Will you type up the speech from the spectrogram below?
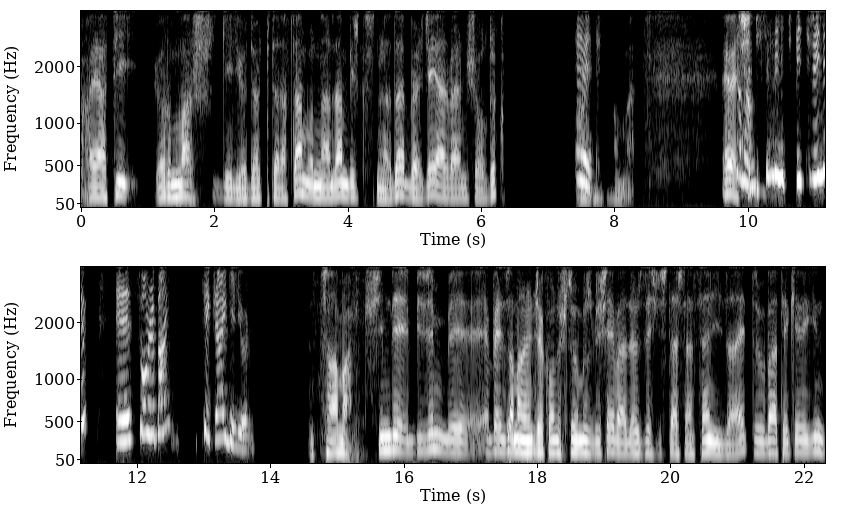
hayati yorumlar geliyor dört bir taraftan. Bunlardan bir kısmına da böylece yer vermiş olduk. Evet. Evet. Tamam şimdi... şimdilik bitirelim. Ee, sonra ben tekrar geliyorum. Tamam. Şimdi bizim e, epey zaman önce konuştuğumuz bir şey vardı. Özdeş istersen sen izah et. Tuğba Tekerek'in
